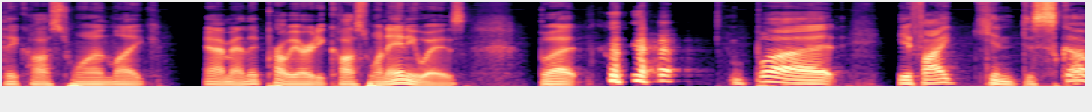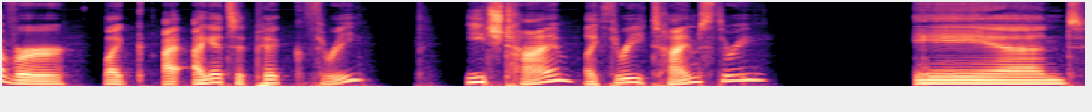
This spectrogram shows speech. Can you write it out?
they cost one, like, yeah, man, they probably already cost one anyways. But but if I can discover, like, I, I get to pick three each time, like three times three, and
